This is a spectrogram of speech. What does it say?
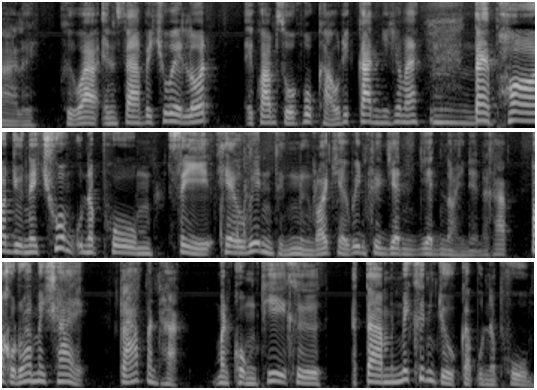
มาเลย คือว่าเอนไซม์ไปช่วยลด ไอ้ความสูงภูเขาที่กั้นนี่ใช่ไหมอืมแต่พออยู่ในช่วงอุณหภูมิ 4 เคลวินถึง 100 เคลวิน คือเย็นเย็นหน่อยเนี่ยนะครับปรากฏว่าไม่ใช่กราฟมันหัก มันคงที่คืออัตรามันไม่ขึ้นอยู่กับอุณหภูมิ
